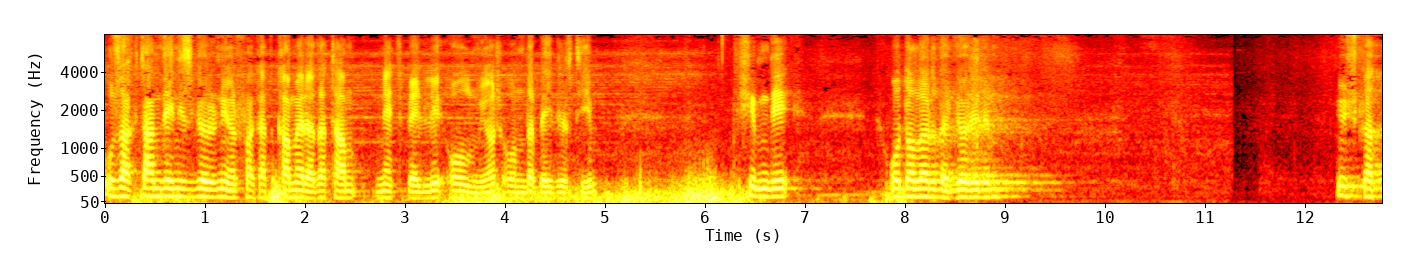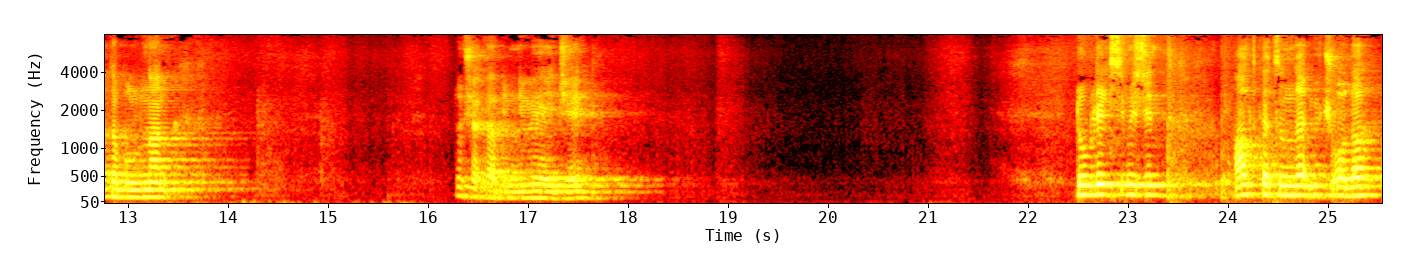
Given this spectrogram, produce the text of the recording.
Uzaktan deniz görünüyor fakat kamerada tam net belli olmuyor. Onu da belirteyim. Şimdi odaları da görelim. Üst katta bulunan duşakabinli WC Dubleksimizin alt katında 3 oda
